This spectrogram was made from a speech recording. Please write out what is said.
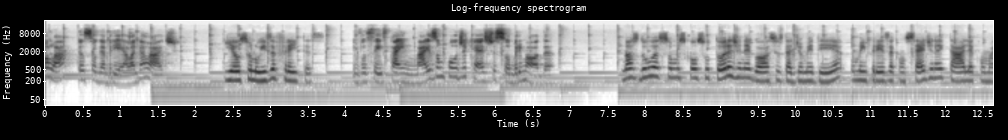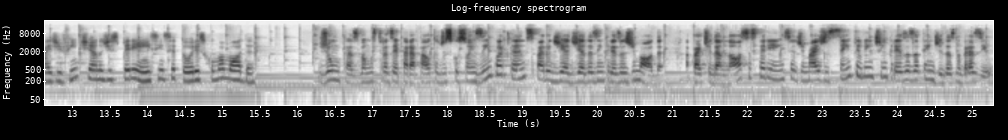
Olá, eu sou Gabriela Galati. E eu sou Luísa Freitas. E você está em mais um podcast sobre moda. Nós duas somos consultoras de negócios da Diomedea, uma empresa com sede na Itália com mais de 20 anos de experiência em setores como a moda. Juntas, vamos trazer para a pauta discussões importantes para o dia a dia das empresas de moda, a partir da nossa experiência de mais de 120 empresas atendidas no Brasil.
